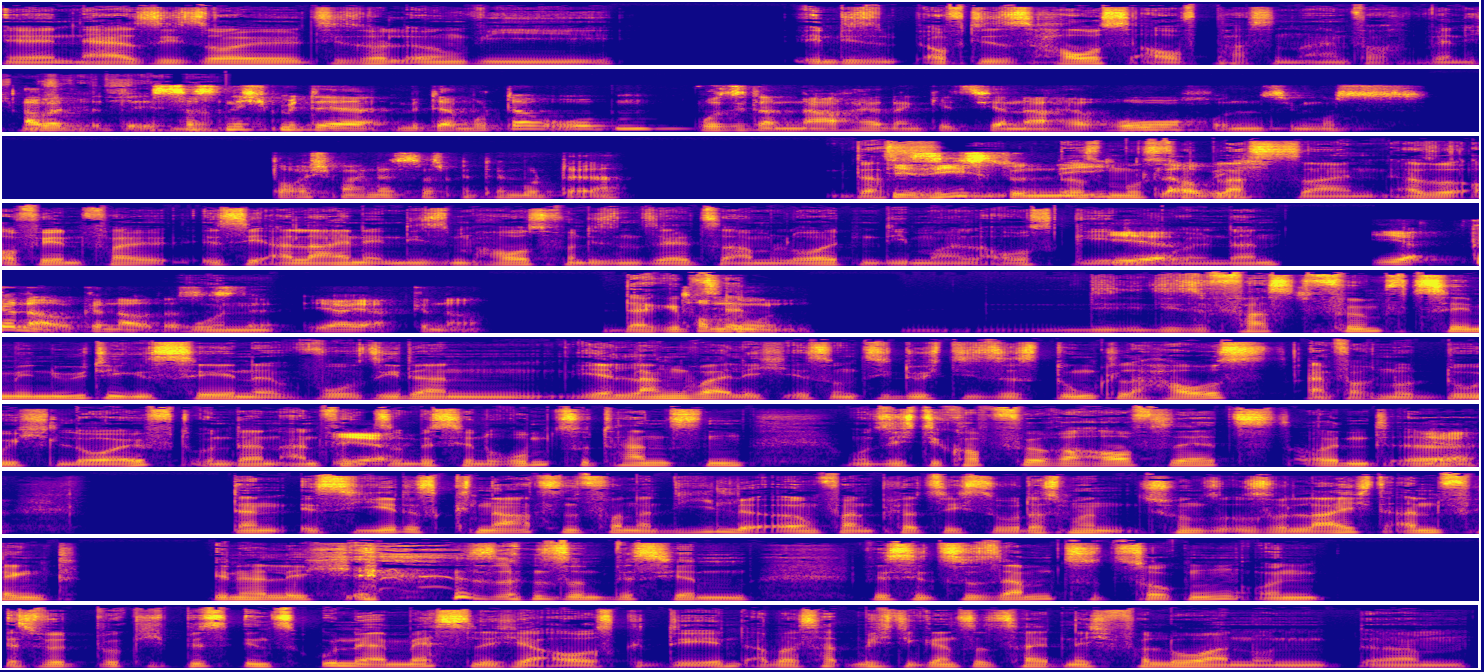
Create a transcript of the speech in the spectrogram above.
Äh, naja, sie soll, sie soll irgendwie in diesem, auf dieses Haus aufpassen, einfach, wenn ich mich aber ist das nicht mit der, mit der Mutter oben, wo sie dann nachher, dann geht sie ja nachher hoch und sie muss, doch, ich meine, ist das mit der Mutter. Das, die siehst du Das nie, muss ich. verblasst sein. Also auf jeden Fall ist sie alleine in diesem Haus von diesen seltsamen Leuten, die mal ausgehen Ja. wollen dann. Ja, genau, genau, das ist Und- der, ja, ja, genau. Da gibt's Tom ja Moon. die, diese fast 15-minütige Szene, wo sie dann ihr langweilig ist und sie durch dieses dunkle Haus einfach nur durchläuft und dann anfängt Ja. so ein bisschen rumzutanzen und sich die Kopfhörer aufsetzt und äh, Ja. dann ist jedes Knarzen von einer Diele irgendwann plötzlich so, dass man schon so, so leicht anfängt, innerlich so, so ein bisschen, bisschen zusammenzuzucken und es wird wirklich bis ins Unermessliche ausgedehnt, aber es hat mich die ganze Zeit nicht verloren und ähm,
